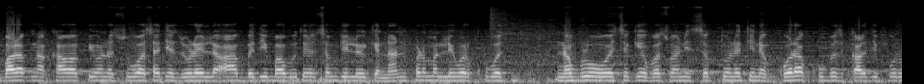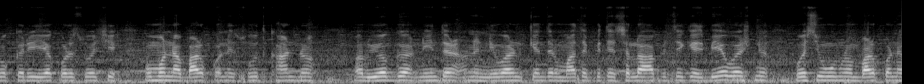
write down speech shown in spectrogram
બાળકના ખાવા પીવાના સુવા સાથે જોડાયેલા. આ બધી બાબતોને સમજી લો કે નાનપણમાં લીવર ખૂબ જ નબળું હોય છે કે વસવાની શકતું નથી ને ખોરાક ખૂબ જ કાળજીપૂર્વક કરી એક વર્ષ પછી ઉંમરના બાળકોને શુદ્ધ ખાંડ યોગ્ય નિયંત્રણ અને નિવારણ કેન્દ્ર માતા પિતા સલાહ આપે છે કે બે વર્ષની ઓછી ઉંમરના બાળકોને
